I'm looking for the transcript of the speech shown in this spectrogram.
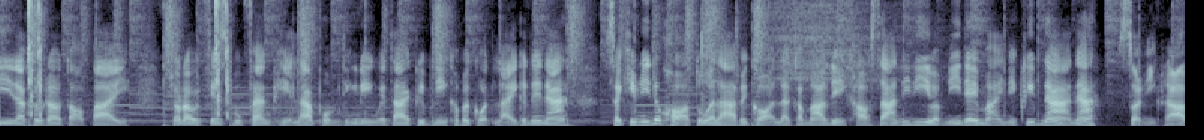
ดีและคลิปเราต่อไปชอเราเป็น Facebook Fanpage แล้วผมทิ้งลิงก์ไว้ใต้คลิปนี้เข้าไปกดไลค์กันด้วยนะสำหรับคลิปนี้ต้องขอตัวลาไปก่อนแล้วกลับมาอัปเดตข่าวสารดีๆแบบนี้ได้ใหม่ในคลิปหน้านะ สวัสดีครับ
